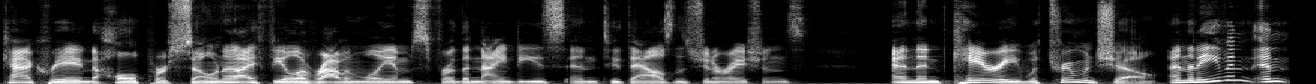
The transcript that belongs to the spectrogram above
kind of creating the whole persona I feel of Robin Williams for the 90s and 2000s generations. And then Carrey with Truman Show. And then even and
